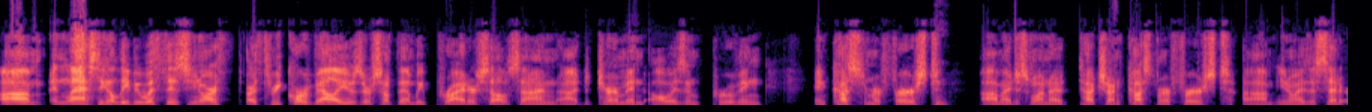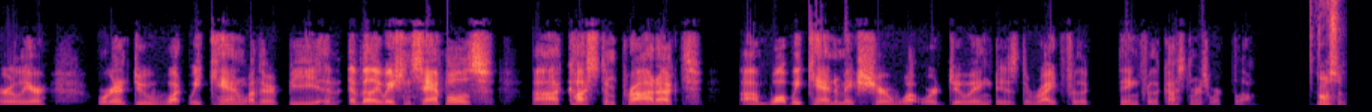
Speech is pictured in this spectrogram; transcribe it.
Um, and last thing I'll leave you with is, you know, our, our three core values are something that we pride ourselves on: uh, determined, always improving, and customer first. Um, I just want to touch on customer first. Um, you know, as I said earlier, we're going to do what we can, whether it be evaluation samples, uh, custom product, um, what we can to make sure what we're doing is the right for the thing for the customer's workflow. Awesome.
